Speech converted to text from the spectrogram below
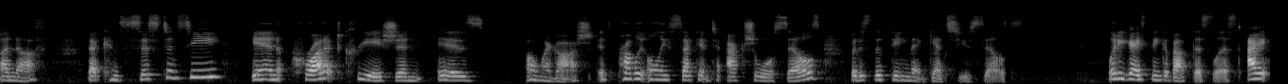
enough that consistency in product creation is oh my gosh, it's probably only second to actual sales, but it's the thing that gets you sales. What do you guys think about this list? I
